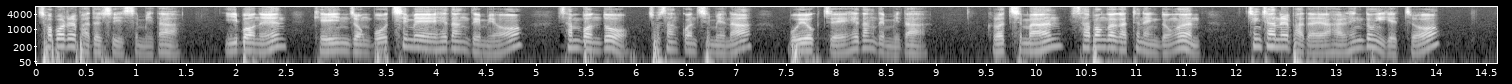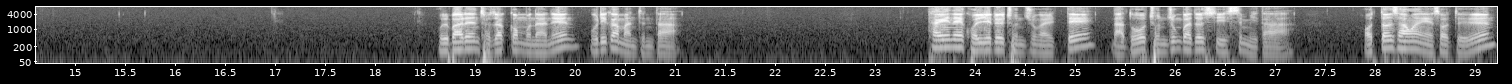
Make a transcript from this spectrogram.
처벌을 받을 수 있습니다. 2번은 개인정보 침해에 해당되며 3번도 초상권 침해나 모욕죄에 해당됩니다. 그렇지만 4번과 같은 행동은 칭찬을 받아야 할 행동이겠죠. 올바른 저작권 문화는 우리가 만든다. 타인의 권리를 존중할 때 나도 존중받을 수 있습니다. 어떤 상황에서든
